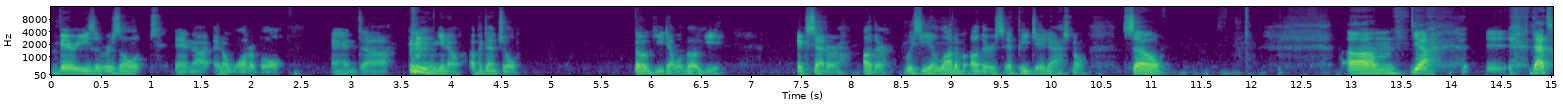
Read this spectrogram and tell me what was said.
very easily result in a, in a water ball and uh, you know a potential bogey, double bogey, etc. Other we see a lot of others at PGA National. So um, yeah, that's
